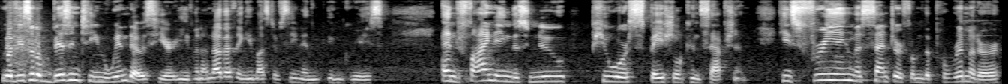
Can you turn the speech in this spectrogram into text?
We have these little Byzantine windows here even, another thing you must have seen in, in Greece. And finding this new pure spatial conception. He's freeing the center from the perimeter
